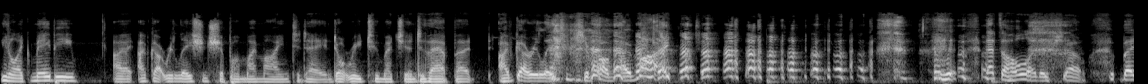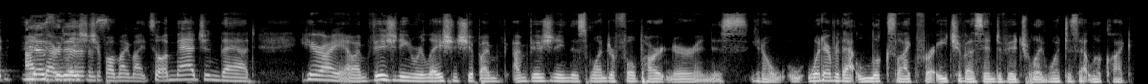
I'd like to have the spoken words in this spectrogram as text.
You know, like maybe I, have got relationship on my mind today, and don't read too much into that, but I've got relationship on my mind. That's a whole other show. But yes, I've got relationship on my mind. So imagine that here I am. I'm visioning relationship. I'm I'm visioning this wonderful partner and this, you know, whatever that looks like for each of us individually. What does that look like?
